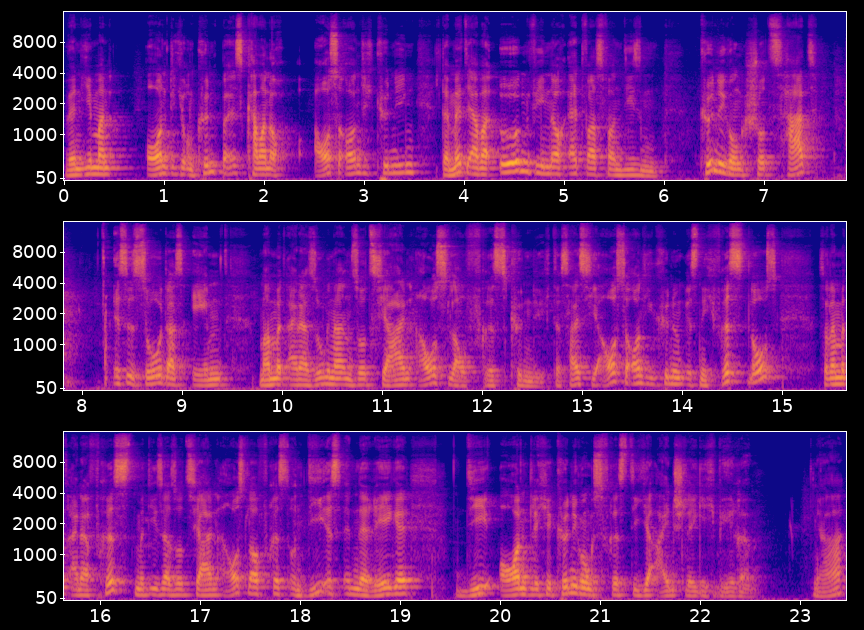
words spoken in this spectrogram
wenn jemand ordentlich unkündbar ist, kann man auch außerordentlich kündigen. Damit er aber irgendwie noch etwas von diesem Kündigungsschutz hat, ist es so, dass eben man mit einer sogenannten sozialen Auslauffrist kündigt. Das heißt, die außerordentliche Kündigung ist nicht fristlos, sondern mit einer Frist, mit dieser sozialen Auslauffrist und die ist in der Regel die ordentliche Kündigungsfrist, die hier einschlägig wäre. Ja,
